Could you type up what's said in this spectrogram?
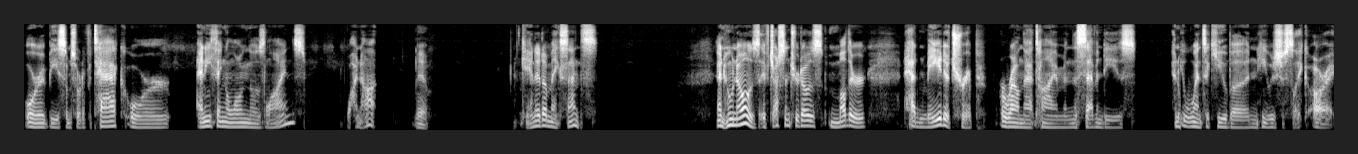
or it be some sort of attack or anything along those lines. Why not? Yeah. Canada makes sense. And who knows if Justin Trudeau's mother had made a trip around that time in the 70s and he went to Cuba and he was just like, all right,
